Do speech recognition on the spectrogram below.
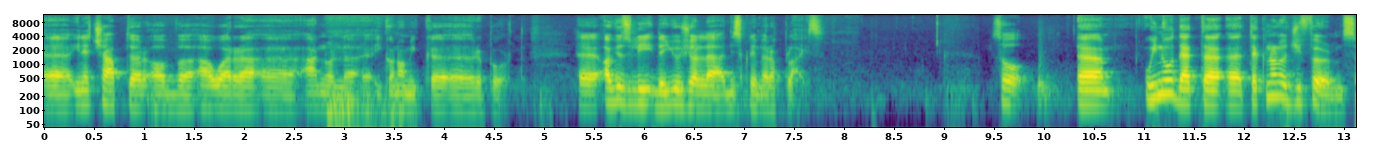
in a chapter of uh, our uh, annual economic report. obviously, the usual disclaimer applies. So um, we know that technology firms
